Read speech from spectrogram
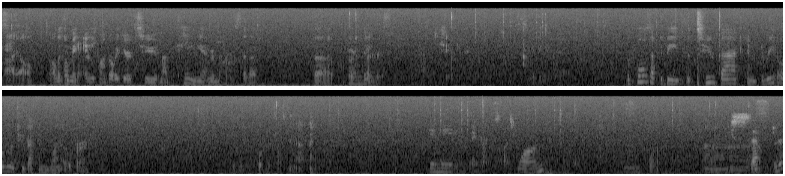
file. I'll let you make Okay. those when I go over here to my Botania and remember how to set up the, things. The pulls have to be the two back and three over, or two back and one over. There's a book that tells me that. Give me fingers. That's one. Um, four. Uh, Scepter.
